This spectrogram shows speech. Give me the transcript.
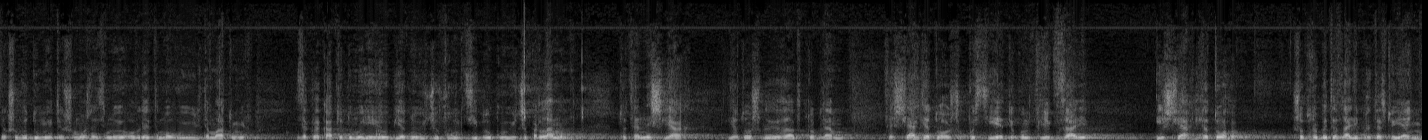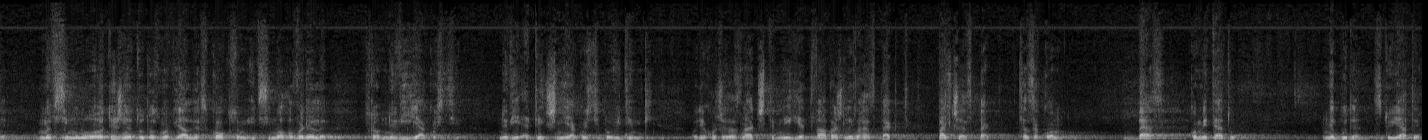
Якщо ви думаєте, що можна зі мною говорити мовою ультиматумів, закликати до моєї об'єднуючої функції, блокуючи парламент, то це не шлях для того, щоб розв'язати проблему. Це шлях для того, щоб посіяти конфлікт в залі, і шлях для того, щоб зробити в залі протистояння. Ми всі минулого тижня тут розмовляли з Коксом, і всі ми говорили про нові якості, нові етичні якості поведінки. От я хочу зазначити, в них є два важливих аспекти. Перший аспект це закон. Без комітету не буде стояти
